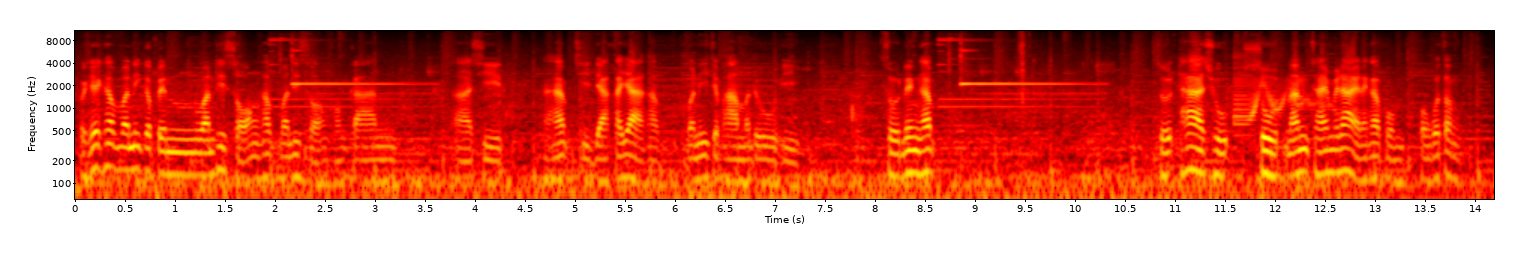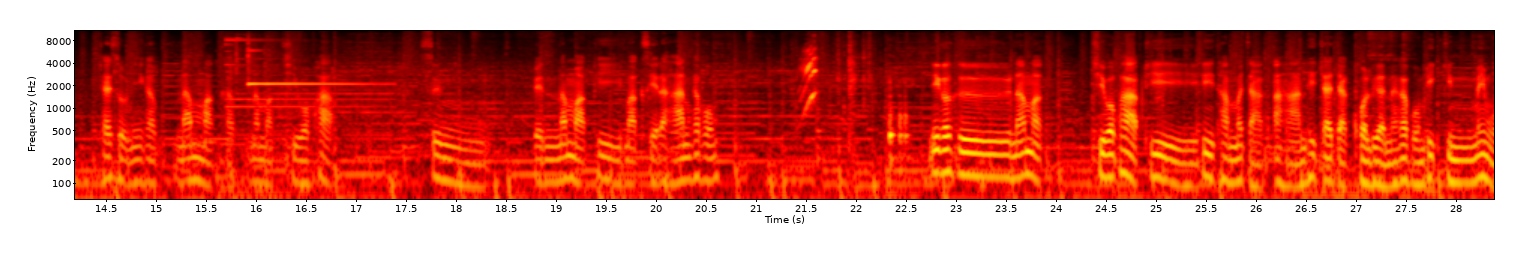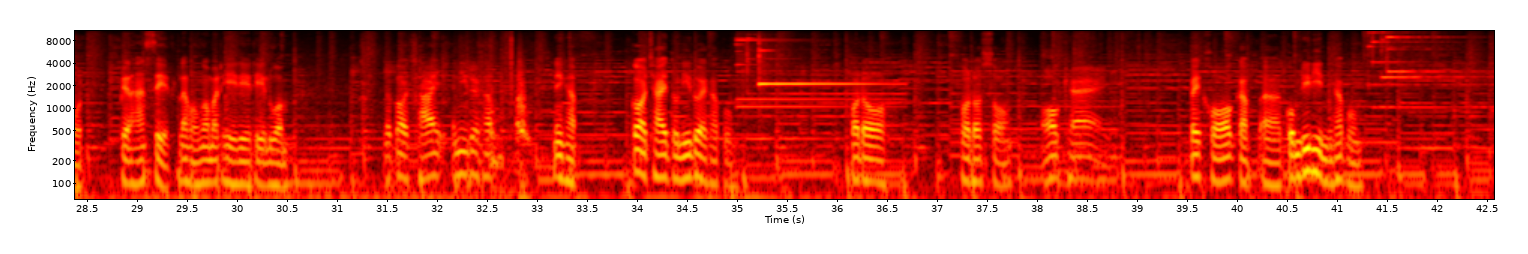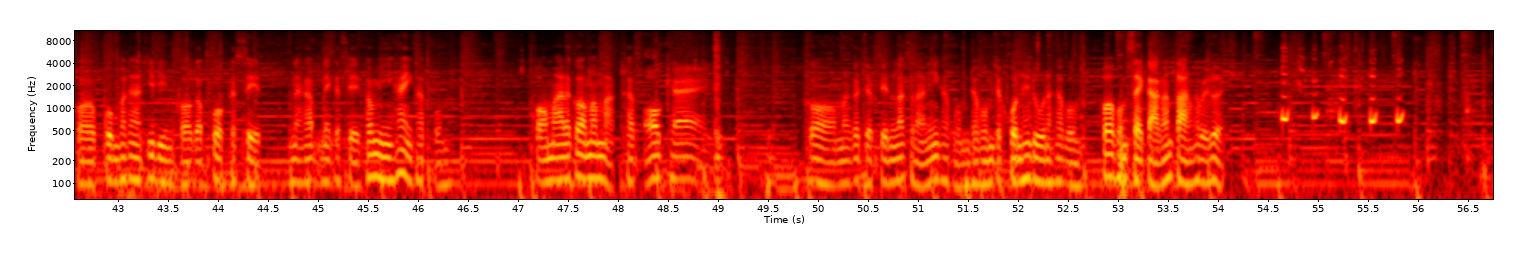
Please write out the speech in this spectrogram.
โอเคครับวันนี้ก็เป็นวันที่ 2 ครับ วันที่ 2 ของการอ่าฉีดนะครับ ฉีดยาฆ่าหญ้าครับ วันนี้จะพามาดูอีก สูตรหนึ่งครับ สูตรถ้าชูสูตรนั้นใช้ไม่ได้นะครับผมผมก็ต้องใช้สูตรนี้ครับน้ำหมักครับน้ำหมักชีวภาพ ซึ่งเป็นน้ำหมักที่หมักเศษอาหารครับผม นี่ก็คือน้ำหมักชีวภาพที่ที่ทำมาจากอาหารที่ใช้จากครัวเรือนนะครับ ผมที่กินไม่หมดเป็นอาหารเศษ แล้วผมก็มาเทเทเทรวม แล้วก็ใช้อันนี้ด้วยครับนี่ครับ ก็ใช้ตัวนี้ด้วยครับผมพอดอ อดอสอง Okay. ไปขอกับเอ่อกรมที่ดินครับผม ขอกับกรมพัฒนาที่ดินขอกับพวกเกษตรนะครับ ในเกษตรเขามีให้ครับผม ขอมาแล้วก็เอามาหมักครับ Okay. ก็มันก็จะเป็นลักษณะนี้ครับผม เดี๋ยวผมจะคนให้ดูนะครับผม เพราะว่าผมใส่กากน้ำตาลเข้าไปด้วย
